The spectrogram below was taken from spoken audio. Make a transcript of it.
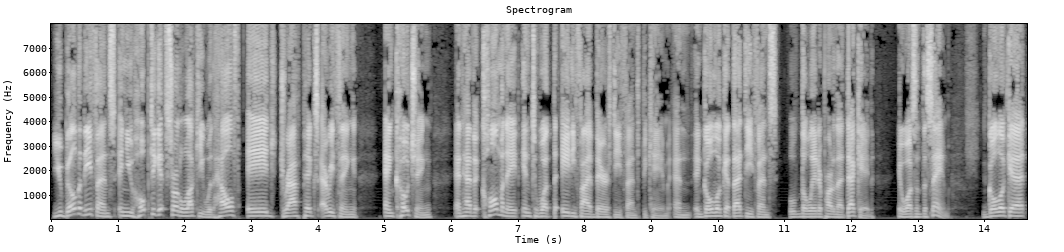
You build a defense and you hope to get sort of lucky with health, age, draft picks, everything, and coaching, and have it culminate into what the '85 Bears defense became. And and go look at that defense the later part of that decade. It wasn't the same. Go look at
